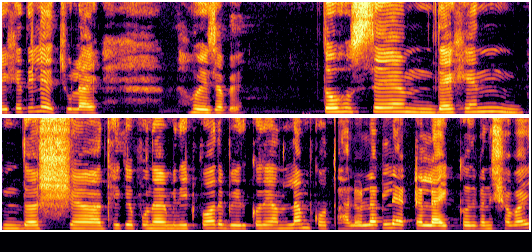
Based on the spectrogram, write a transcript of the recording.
রেখে দিলে চুলায় হয়ে যাবে। তো হচ্ছে দেখেন, দশ থেকে পনেরো মিনিট পর বের করে আনলাম। কত ভালো লাগলে। একটা লাইক করবেন সবাই।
